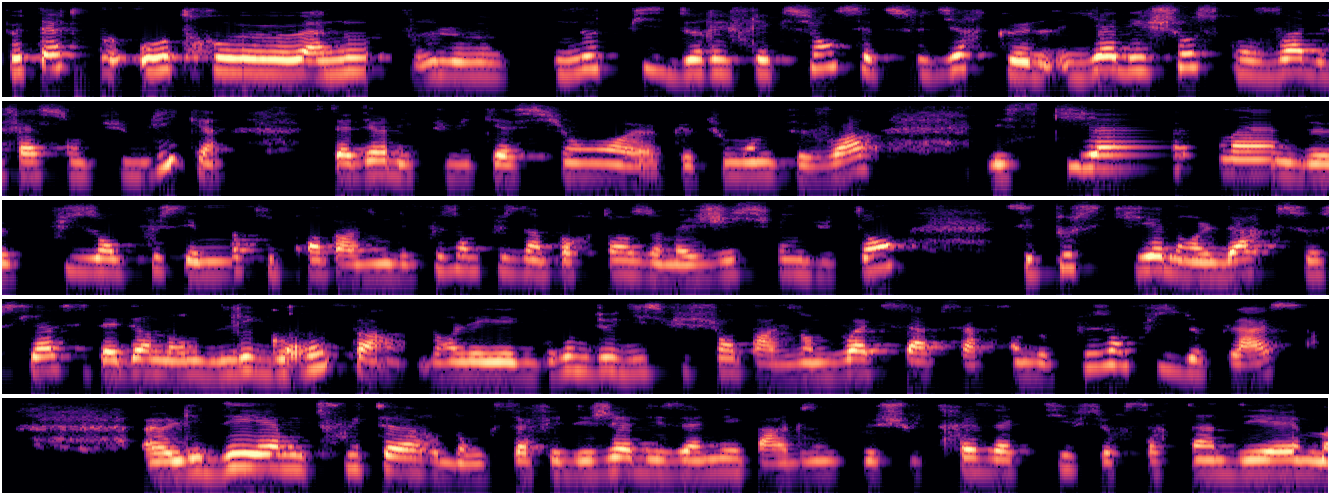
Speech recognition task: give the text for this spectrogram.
peut-être autre, un autre, une autre piste de réflexion, c'est de se dire qu'il y a des choses qu'on voit de façon publique, c'est-à-dire les publications euh, que tout le monde peut voir, mais ce qui a quand même de plus en plus, et moi qui prends par exemple de plus en plus d'importance dans ma gestion du temps, c'est tout ce qui est dans le dark social, c'est-à-dire dans les groupes, hein, dans les groupes de discussion, par exemple WhatsApp, ça prend de plus en plus de place. Euh, les DM Twitter, donc ça fait déjà des années, par exemple, que je suis très active sur certains DM,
